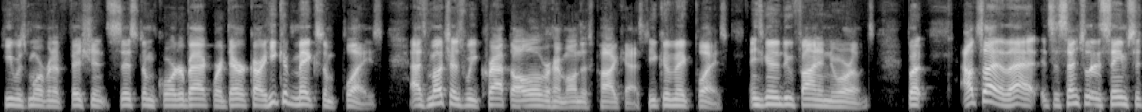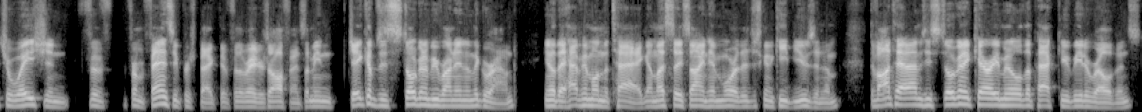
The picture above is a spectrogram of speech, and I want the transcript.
he was more of an efficient system quarterback where Derek Carr, he could make some plays. As much as we crapped all over him on this podcast, he could make plays. And he's going to do fine in New Orleans. But outside of that, it's essentially the same situation for, from a fantasy perspective for the Raiders offense. I mean, Jacobs is still going to be running in the ground. You know, they have him on the tag. Unless they sign him more, they're just going to keep using him. Davante Adams, he's still going to carry middle of the pack QB to relevance.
